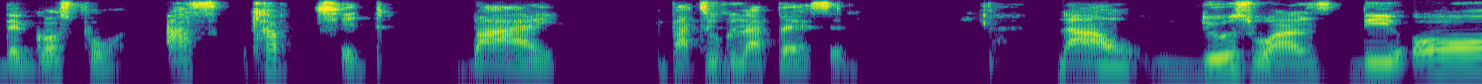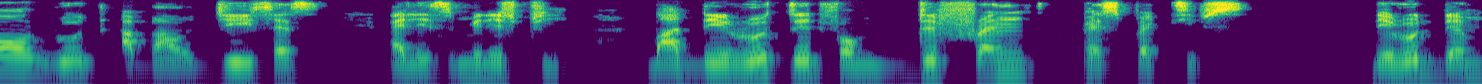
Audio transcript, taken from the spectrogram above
the gospel as captured by a particular person. Now, those ones, they all wrote about Jesus and his ministry, but they wrote it from different perspectives. They wrote them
